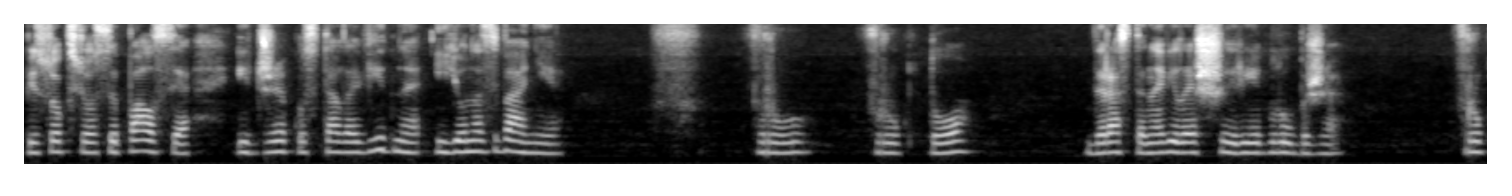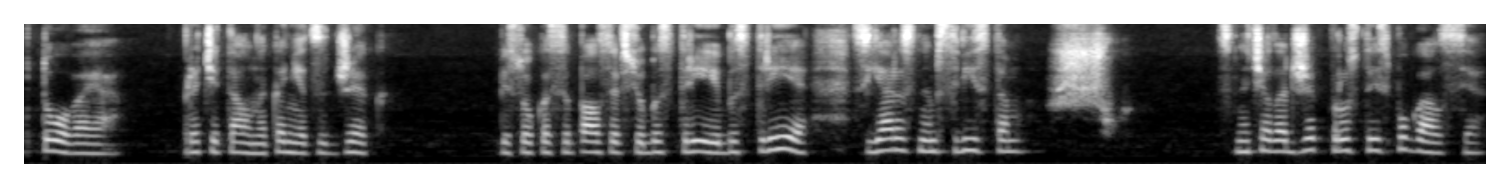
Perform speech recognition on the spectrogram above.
Песок все осыпался, и Джеку стало видно ее название. Ф Фру... Фрукто... Дыра становилась шире и глубже. «Фруктовая», – прочитал наконец Джек. Песок осыпался все быстрее и быстрее, с яростным свистом «шух». Сначала Джек просто испугался.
